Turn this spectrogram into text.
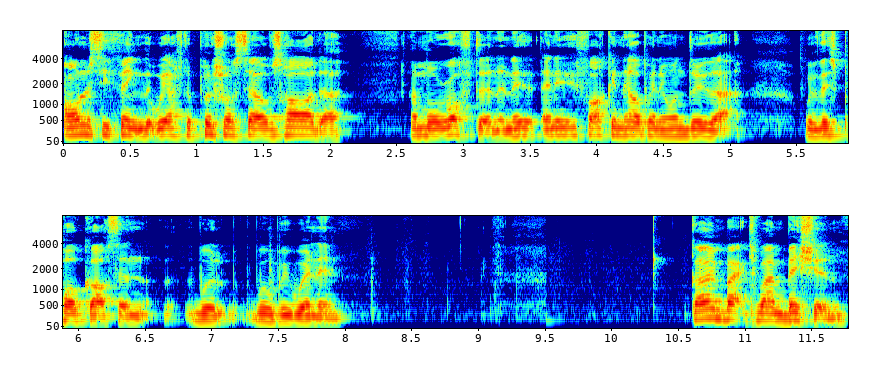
I honestly think that we have to push ourselves harder and more often. And if, and if I can help anyone do that with this podcast, then we'll we'll be winning. Going back to ambition,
